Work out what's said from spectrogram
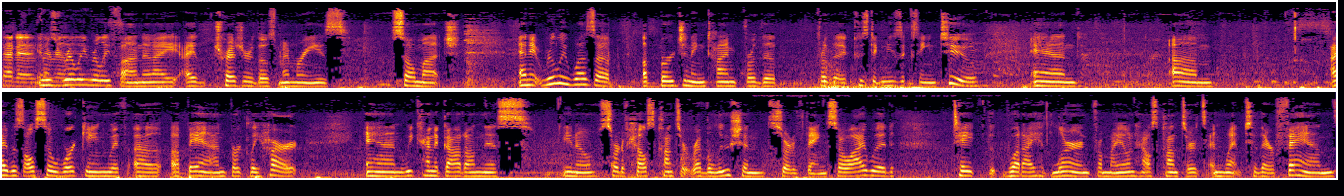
That is. It was really really fun, and I, I treasure those memories so much. And it really was a, a burgeoning time for the for the acoustic music scene too. And um, I was also working with a, a band, Berkley Hart, and we kind of got on this, you know, sort of house concert revolution sort of thing. So I would take what I had learned from my own house concerts and went to their fans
